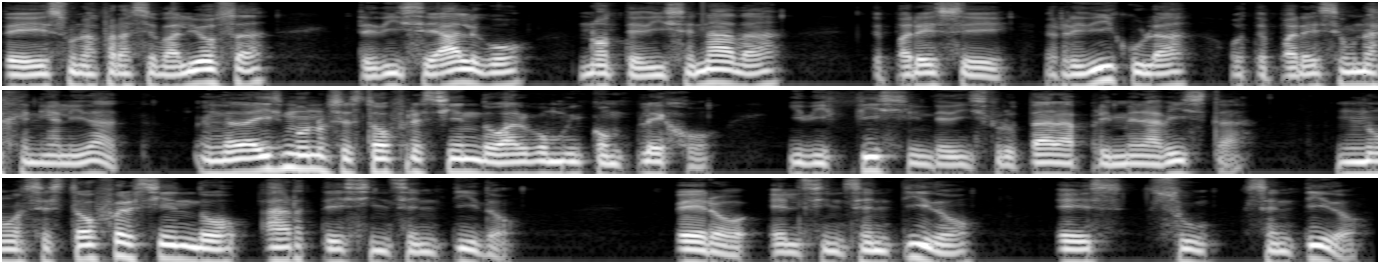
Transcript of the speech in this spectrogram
¿Te es una frase valiosa? ¿Te dice algo? ¿No te dice nada? ¿Te parece ridícula o te parece una genialidad? El dadaísmo nos está ofreciendo algo muy complejo y difícil de disfrutar a primera vista. Nos está ofreciendo arte sin sentido, pero el sinsentido es su sentido.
